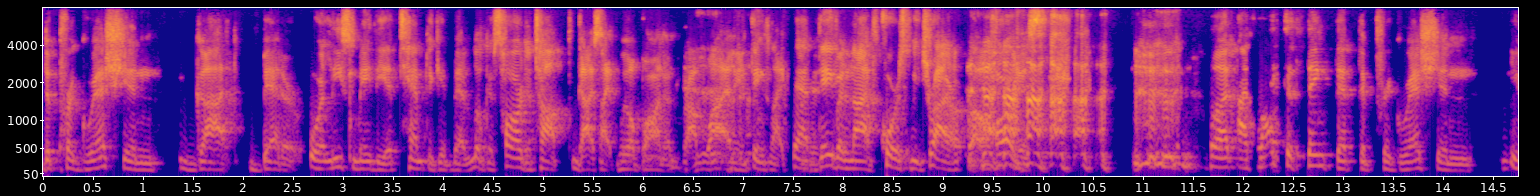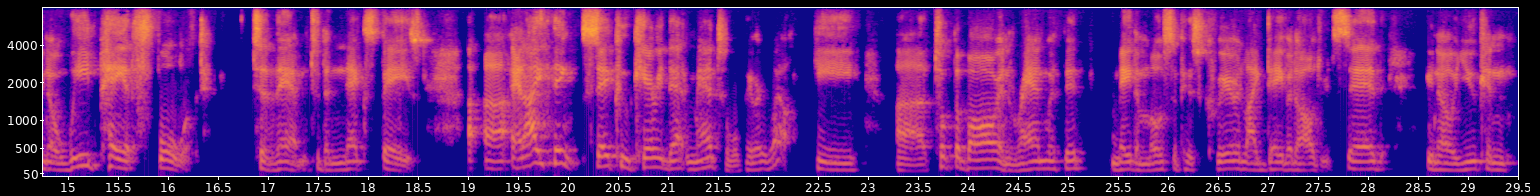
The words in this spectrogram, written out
the progression got better, or at least made the attempt to get better. Look, it's hard to top guys like Wilbon and Rob Wiley and things like that. David and I, of course, we try our, our hardest. but I'd like to think that the progression, you know, we pay it forward to them, to the next phase. Uh, and I think Sekou carried that mantle very well. He uh, took the ball and ran with it, made the most of his career. Like David Aldridge said, you know, you can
